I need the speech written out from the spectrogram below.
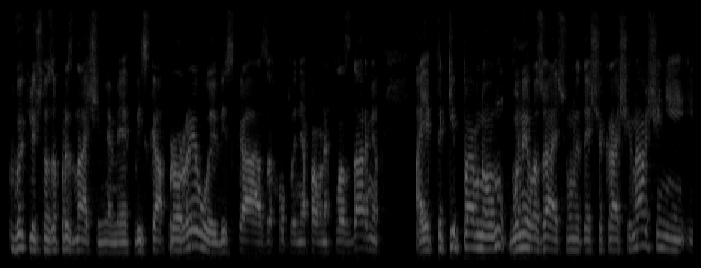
виключно за призначеннями, як війська прориву і війська захоплення певних плацдармів. А як такі, певно, ну вони вважають, що вони дещо краще навчені, і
